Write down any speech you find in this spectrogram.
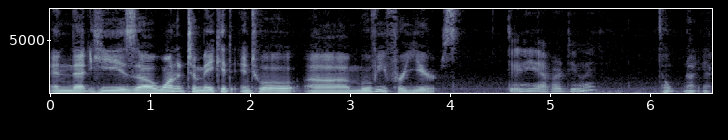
and that he's uh, wanted to make it into a uh, movie for years. Did he ever do it? Nope, not yet.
